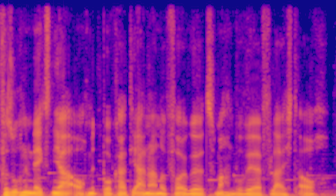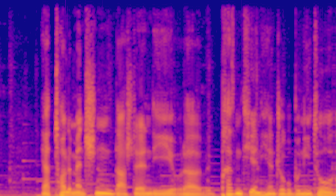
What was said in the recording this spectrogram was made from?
versuchen im nächsten Jahr auch mit Burkhard die eine oder andere Folge zu machen, wo wir vielleicht auch ja, tolle Menschen darstellen, die oder präsentieren hier in Jogo Bonito,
